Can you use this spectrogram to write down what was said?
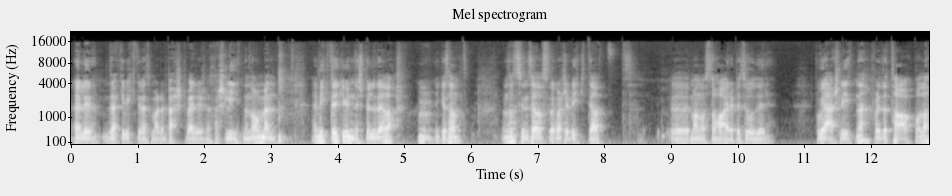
eller det er ikke viktig hvem som har det verst, eller hvem som er slitne nå, men det er viktig å ikke underspille det, da. Ikke sant? Men så syns jeg også det er kanskje viktig at uh, man også har episoder hvor vi er slitne, fordi det tar på, da.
